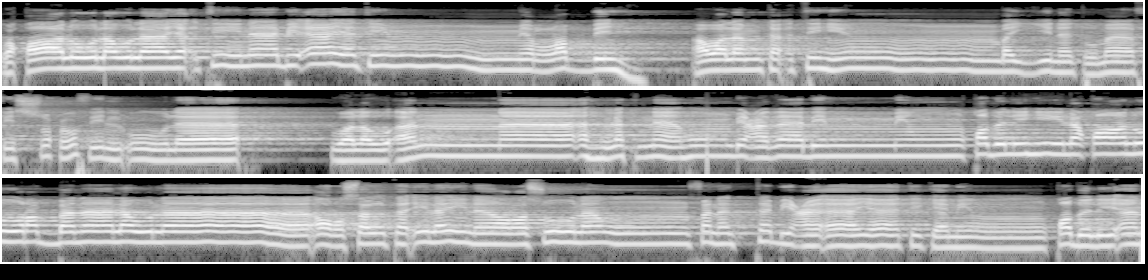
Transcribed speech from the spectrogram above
وقالوا لولا يأتينا بآية من ربه أولم تأتهم بينة ما في الصحف الأولى ولو أنا أهلكناهم بعذاب من قبله لقالوا ربنا لولا أرسلت إلينا رسولا فنتبع آياتك من قبل أن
